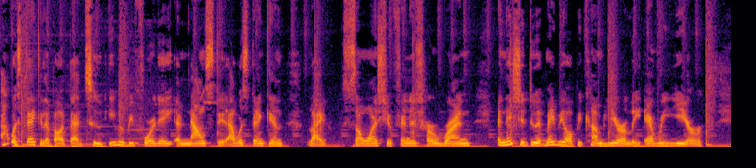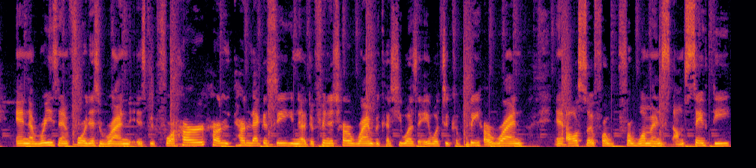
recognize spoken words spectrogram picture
I was thinking about that too, even before they announced it. I was thinking like someone should finish her run, and they should do it. Maybe it'll become yearly, every year. And the reason for this run is for her, her, her legacy, you know, to finish her run because she wasn't able to complete her run and also for, for women's um, safety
